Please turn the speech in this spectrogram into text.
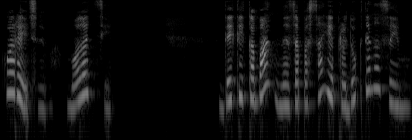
Коричнева, молодці. Дикий кабан не запасає продукти на зиму.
